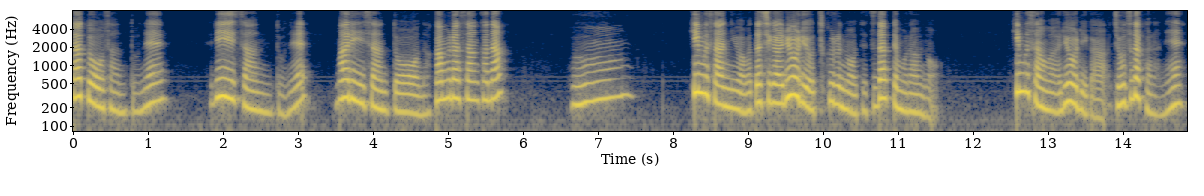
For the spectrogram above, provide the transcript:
佐藤さんとね、リーさんとね、マリーさんと中村さんかな？ふーん。キムさんには私が料理を作るのを手伝ってもらうの。キムさんは料理が上手だからね。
